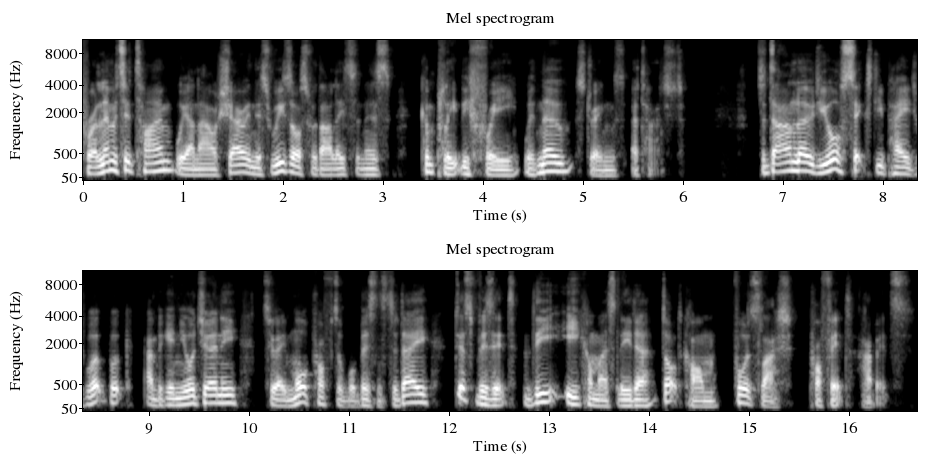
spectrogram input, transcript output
For a limited time, we are now sharing this resource with our listeners completely free with no strings attached. To download your 60 page workbook and begin your journey to a more profitable business today, just visit theecommerceleader.com forward slash profit habits.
